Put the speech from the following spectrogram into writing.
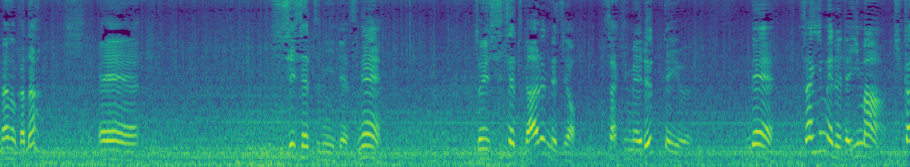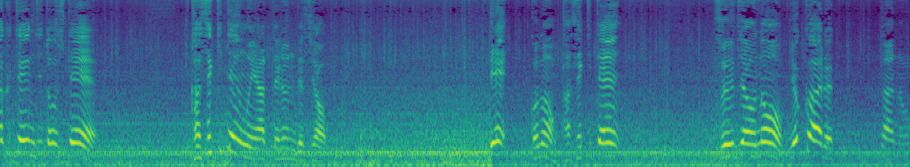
なのかな、えー、施設にですね。そういう施設があるんですよ。サヒメルっていう。でサヒメルで今企画展示として化石展をやってるんですよ。でこの化石展通常のよくあるあの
